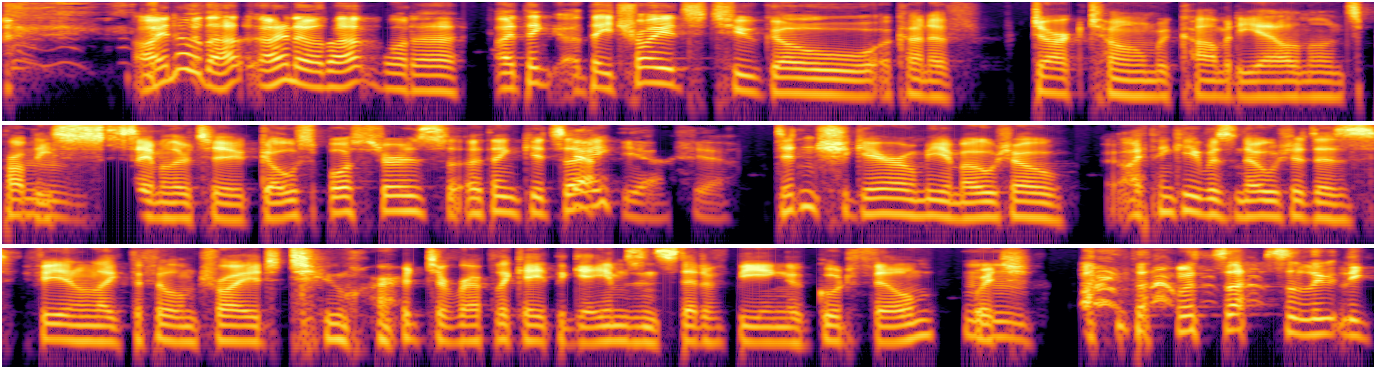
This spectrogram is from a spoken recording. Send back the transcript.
I know that. I know that. But uh, I think they tried to go a kind of dark tone with comedy elements, probably Mm. similar to Ghostbusters, I think you'd say. Yeah, yeah, yeah. Didn't Shigeru Miyamoto, I think he was noted as feeling like the film tried too hard to replicate the games instead of being a good film, which Mhm. I thought was absolutely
